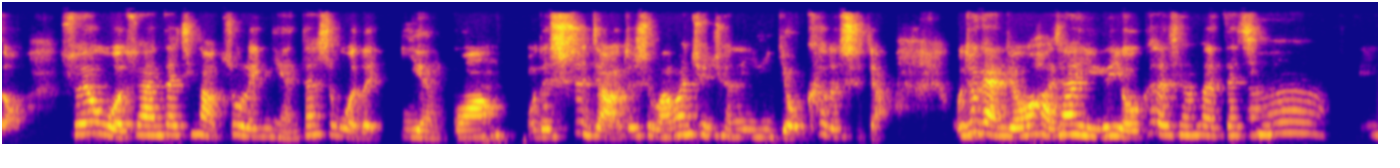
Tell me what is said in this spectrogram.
走，所以我虽然在青岛住了一年，但是我的眼光、我的视角就是完完全全的一个游客的视角，我就感觉我好像以一个游客的身份在青岛一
